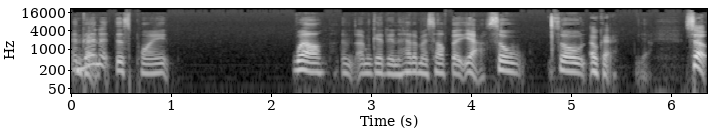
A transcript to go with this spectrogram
And Okay. then at this point, well, I'm, getting ahead of myself, but yeah. So so Okay. Yeah. So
